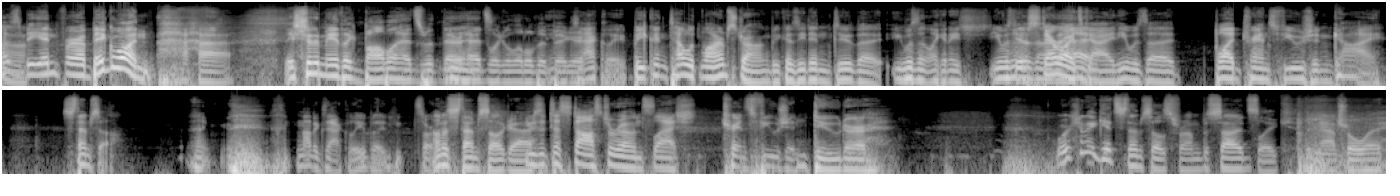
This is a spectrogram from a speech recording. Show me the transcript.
must be in for a big one. they should have made like bobbleheads with their Mm. heads look a little bit bigger. Exactly, but you couldn't tell with Armstrong because he didn't do the. He wasn't like an H. He wasn't He a doesn't have a steroids guy. He was a blood transfusion guy. Stem cell. Not exactly, but sort I'm a stem cell guy. He was a testosterone slash transfusion duder. Where can I get stem cells from besides like the natural way?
